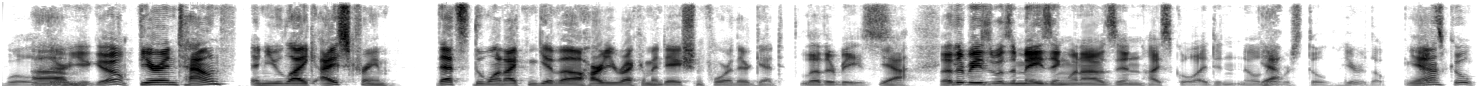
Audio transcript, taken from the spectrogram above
Well, there Um, you go. If you're in town and you like ice cream, that's the one I can give a hearty recommendation for. They're good. Leatherby's. Yeah. Leatherby's was amazing when I was in high school. I didn't know Yeah. they were still here though. Yeah. That's cool.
